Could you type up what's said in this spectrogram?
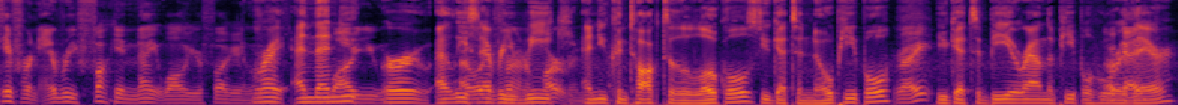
different every fucking night while you're fucking Right, and then while you, or at least look every for an week, apartment. and you can talk to the locals. You get to know people. Right. You get to be around the people who are Okay. there.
